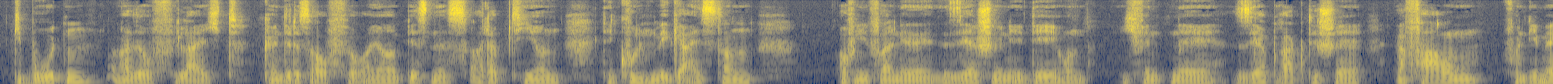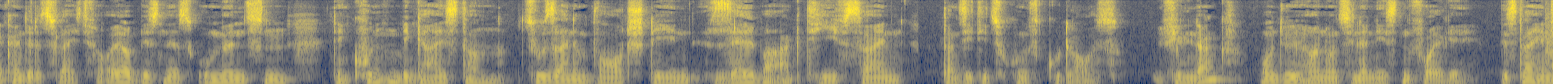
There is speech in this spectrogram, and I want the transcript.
geboten. Also vielleicht könnt ihr das auch für euer Business adaptieren, den Kunden begeistern. Auf jeden Fall eine sehr schöne Idee und Ich finde eine sehr praktische Erfahrung, von dem her könnt ihr das vielleicht für euer Business ummünzen, den Kunden begeistern, zu seinem Wort stehen, selber aktiv sein, dann sieht die Zukunft gut aus. Vielen Dank und wir hören uns in der nächsten Folge. Bis dahin.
